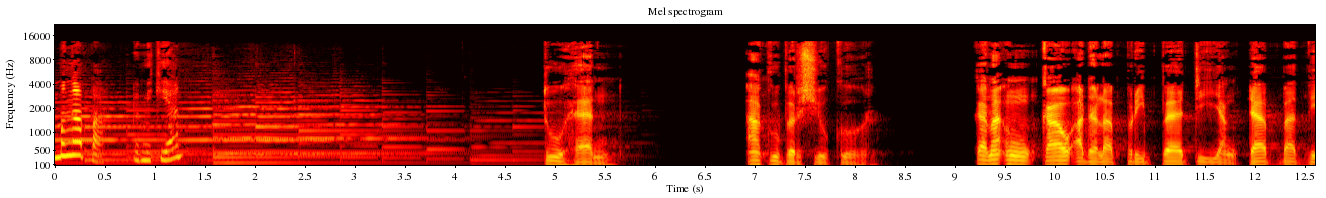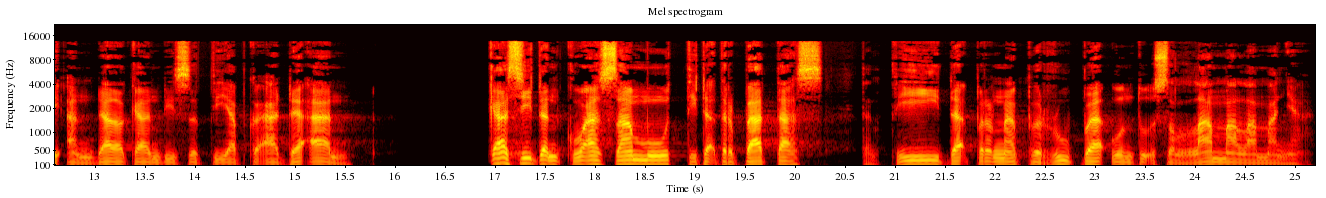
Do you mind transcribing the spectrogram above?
Mengapa demikian? Tuhan, aku bersyukur karena Engkau adalah pribadi yang dapat diandalkan di setiap keadaan. Kasih dan kuasamu tidak terbatas dan tidak pernah berubah untuk selama-lamanya.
